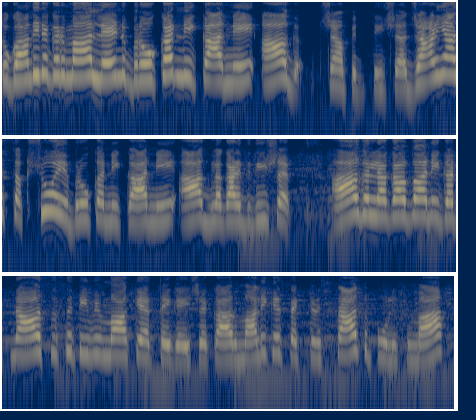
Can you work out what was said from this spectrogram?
તો ગાંધીનગરમાં લેન્ડ બ્રોકરની કારને આગ ચાંપી દીધી છે. જાણ્યા શખ્સોએ બ્રોકરની કારને આગ લગાડી દીધી છે. આગ લગાવવાની ઘટના સીસીટીવીમાં કેદ થઈ ગઈ છે. કાર માલિકે સેક્ટર સાત પોલીસમાં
